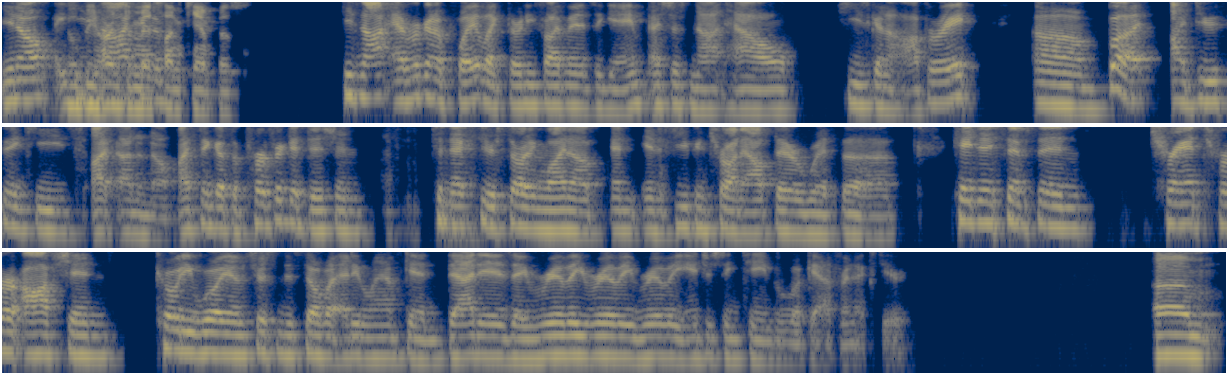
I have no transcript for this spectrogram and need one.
you know, it'll be hard to miss gonna, on campus. He's not ever going to play like 35 minutes a game. That's just not how he's going to operate. Um, but I do think he's, I, I don't know. I think that's a perfect addition to next year's starting lineup. And, and if you can trot out there with uh, KJ Simpson, transfer option, Cody Williams, Tristan da Silva, Eddie Lampkin, that is a really, really, really interesting team to look at for next year. Um,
